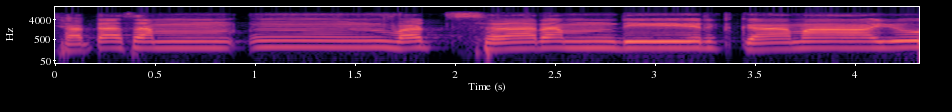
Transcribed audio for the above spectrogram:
శతసం వత్సరం దీర్ఘమాయు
